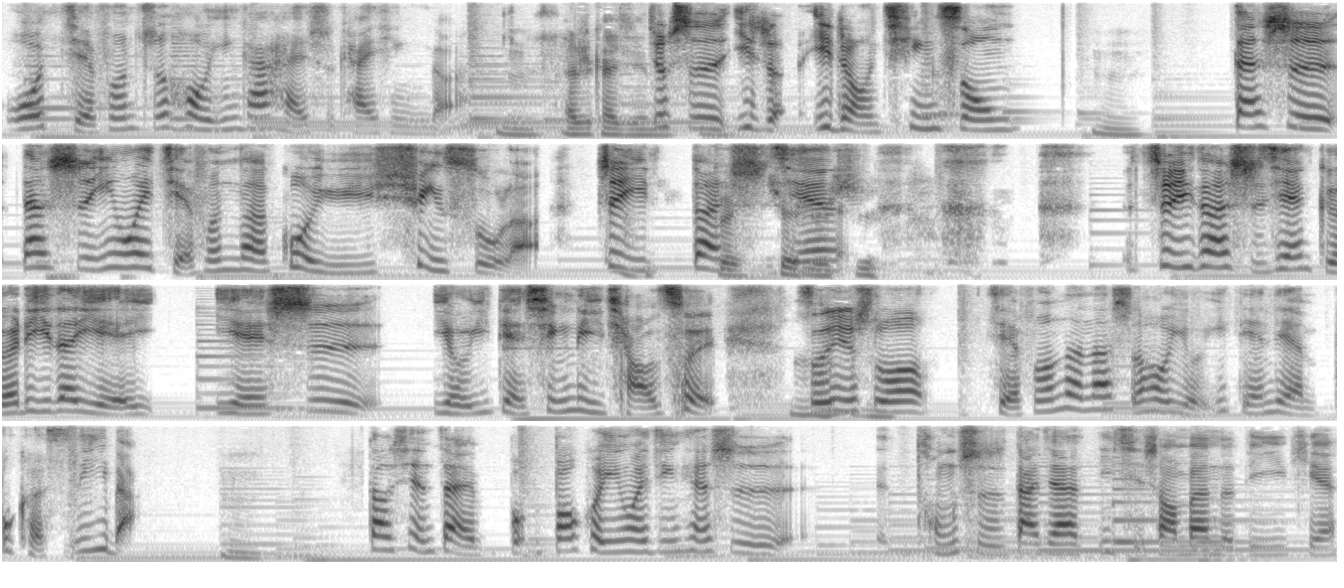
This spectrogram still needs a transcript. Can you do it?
我解封之后应该还是开心的，嗯，还是开心的。就是一种一种轻松。嗯，但是但是因为解封的过于迅速了，这一 段，时间。这一段时间隔离的也也是有一点心力憔悴，所以嗯说解封的那时候有一点点不可思议吧。嗯到现在包包括因为今天是呃同时大家一起上班的第一天，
